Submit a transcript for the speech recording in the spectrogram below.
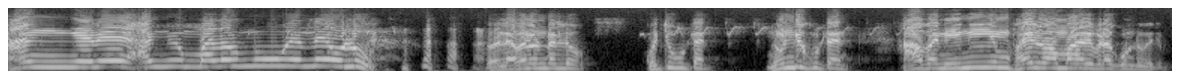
അങ്ങനെ അങ്ങ് മലർന്നു എന്നേ ഉള്ളൂ. അവനുണ്ടല്ലോ കൊച്ചുകൂട്ടൻ ഞൊണ്ടിക്കുട്ടൻ. അവൻ ഇനിയും ഫൈൽവാന്മാർ ഇവിടെ കൊണ്ടുവരും.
